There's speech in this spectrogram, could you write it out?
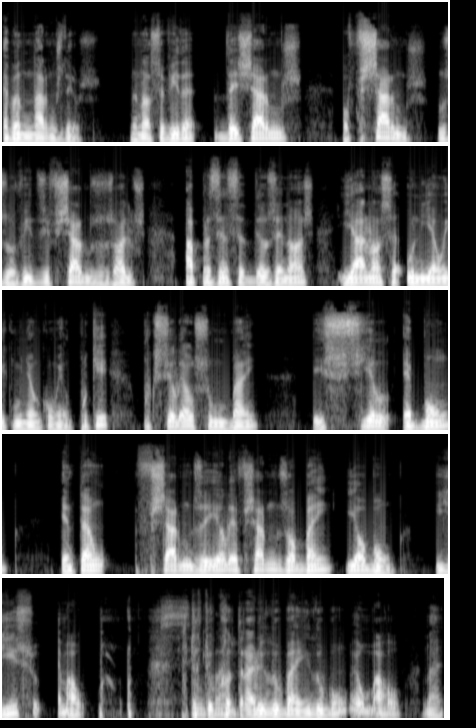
abandonarmos Deus. Na nossa vida deixarmos ou fecharmos os ouvidos e fecharmos os olhos à presença de Deus em nós e à nossa união e comunhão com Ele. Porquê? Porque se Ele é o sumo bem e se Ele é bom, então fecharmos a ele é fecharmos ao bem e ao bom. E isso é mau. portanto, claro. o contrário do bem e do bom é o mau. Não é?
